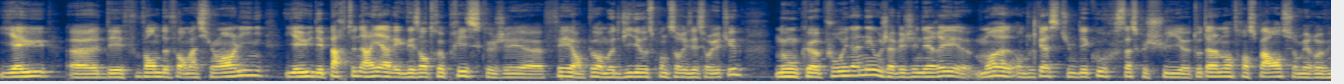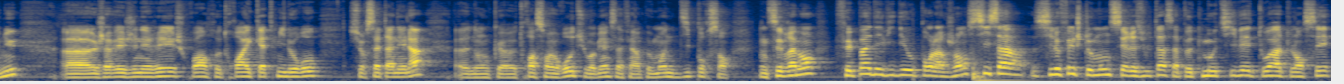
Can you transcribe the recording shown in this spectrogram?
il y a eu euh, des ventes de formation en ligne, il y a eu des partenariats avec des entreprises que j'ai fait un peu en mode vidéo sponsorisée sur YouTube. Donc pour une année où j'avais généré, moi en tout cas si tu me découvres, ça ce que je suis totalement transparent sur mes revenus, euh, j'avais généré, je crois, entre 3 et 4 000 euros sur cette année-là. Euh, donc 300 euros, tu vois bien que ça fait un peu moins de 10%. Donc c'est vraiment, fais pas des vidéos pour l'argent. Si, ça, si le fait que je te montre ces résultats, ça peut te motiver toi à te lancer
